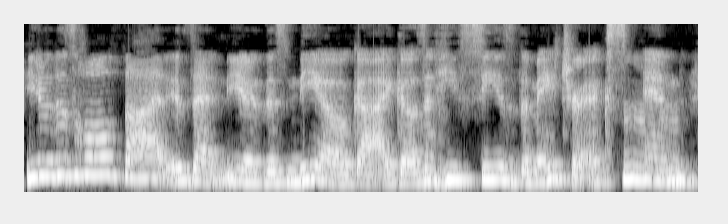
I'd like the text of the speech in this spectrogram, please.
you know, this whole thought is that, you know, this Neo guy goes and he sees the Matrix. Mm-hmm. And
